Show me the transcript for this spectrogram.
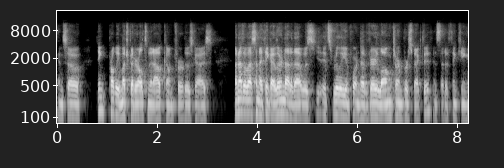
And so I think probably a much better ultimate outcome for those guys. Another lesson I think I learned out of that was it's really important to have a very long term perspective instead of thinking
